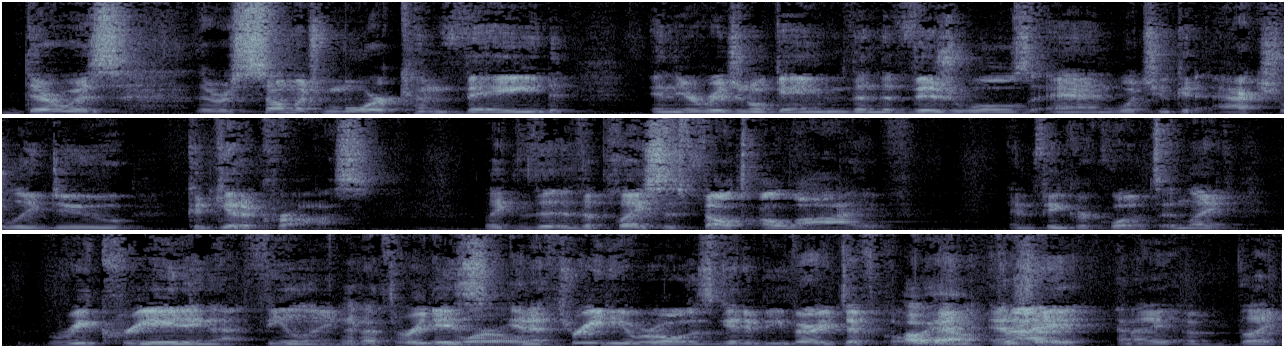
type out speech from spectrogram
there was there was so much more conveyed in the original game than the visuals and what you could actually do could get across. Like the the places felt alive in finger quotes and like recreating that feeling In a 3D is, world. in a 3D world is going to be very difficult. Oh, yeah, and, and I sure. and I uh, like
